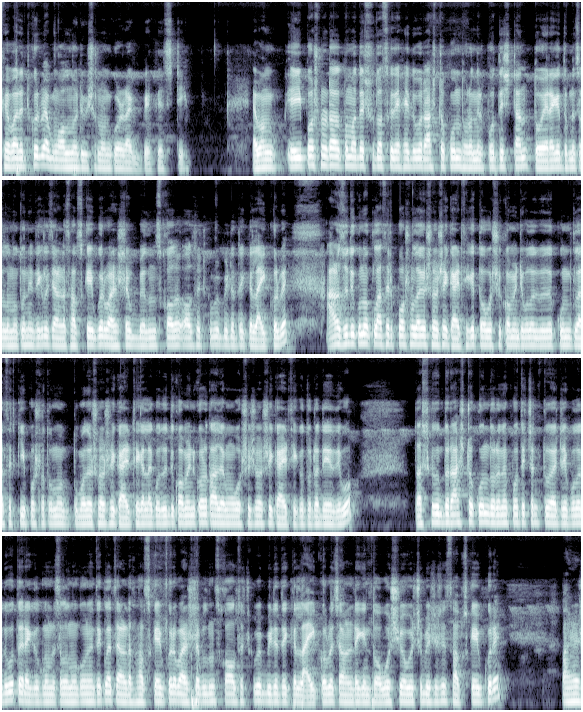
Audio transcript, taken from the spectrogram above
ফেভারিট করবে এবং অল নোটিফিকেশন অন করে রাখবে পেজটি এবং এই প্রশ্নটা তোমাদের শুধু আজকে দেখাই দেবো, রাষ্ট্র কোন ধরনের প্রতিষ্ঠান? তো এর আগে তোমরা চ্যানেল নতুন হয়ে থাকলে চ্যানেলটা সাবস্ক্রাইব করবে, আর বেলুন্স কল অল সেট করবে ভিডিও থেকে লাইক করবে। আর যদি কোনো ক্লাসের প্রশ্ন লাগে সরাসরি গাইড থেকে, তো অবশ্যই কমেন্টে বলে দেবে কোন ক্লাসের কী প্রশ্ন তোমাদের সরাসরি গাইড থেকে লাগবে। যদি কমেন্ট করো, তাহলে আমি অবশ্যই সরাসরি গাইড থেকে তোটা দিয়ে দেবো। তো আজকে কিন্তু রাষ্ট্র কোন ধরনের প্রতিষ্ঠান, তো এটাই বলে দেবো। তো এর আগে তোমরা চ্যানেল নতুন হয়ে দেখলে চ্যানেলটা সাবস্ক্রাইব করে বাসা বেলুন্স কল সেট করবে ভিডিও থেকে লাইক করবে, চ্যানেলটা কিন্তু অবশ্যই অবশ্যই বেশি বেশি সাবস্ক্রাইব করে। পাশের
